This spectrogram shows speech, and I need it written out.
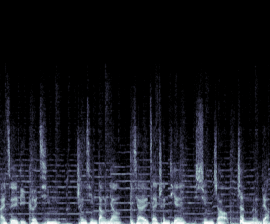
来自于李克勤，春心荡漾，一起来在春天寻找正能量。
